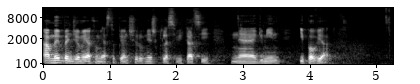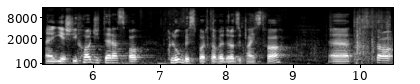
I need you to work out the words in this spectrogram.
a my będziemy jako miasto piąć się również w klasyfikacji gmin i powiatów. Jeśli chodzi teraz o kluby sportowe, drodzy Państwo, to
